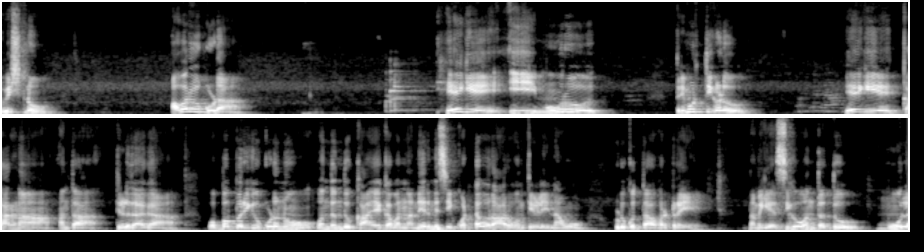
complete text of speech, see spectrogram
ವಿಷ್ಣು ಅವರು ಕೂಡ ಹೇಗೆ ಈ ಮೂರು ತ್ರಿಮೂರ್ತಿಗಳು ಹೇಗೆ ಕಾರಣ ಅಂತ ತಿಳಿದಾಗ ಒಬ್ಬೊಬ್ಬರಿಗೂ ಕೂಡ ಒಂದೊಂದು ಕಾಯಕವನ್ನು ನಿರ್ಮಿಸಿ ಕೊಟ್ಟವರಾರು ಅಂತೇಳಿ ನಾವು ಹುಡುಕುತ್ತಾ ಹೊರಟ್ರೆ ನಮಗೆ ಸಿಗುವಂಥದ್ದು ಮೂಲ,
